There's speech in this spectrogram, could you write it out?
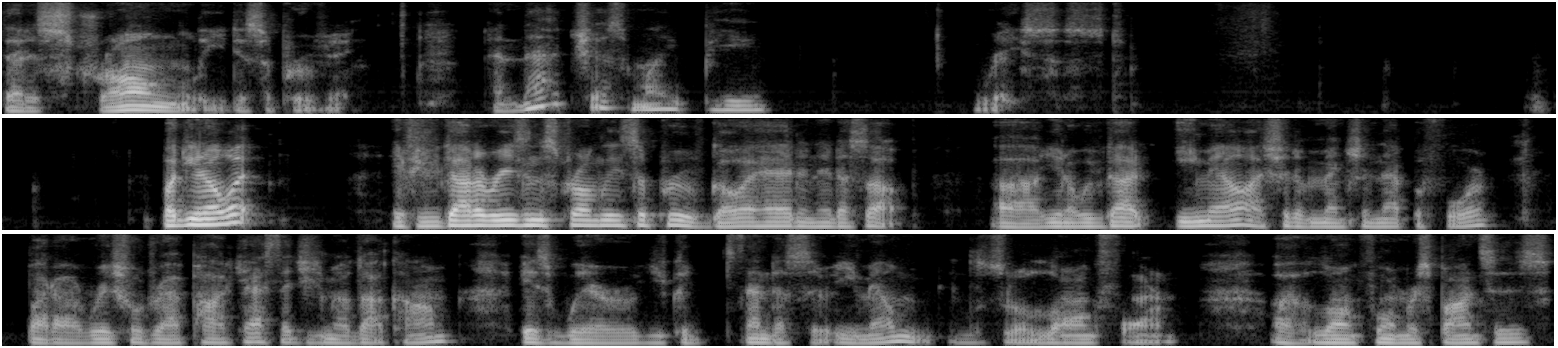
that is strongly disapproving. And that just might be racist. But you know what? If you've got a reason to strongly disapprove, go ahead and hit us up. Uh, you know, we've got email. I should have mentioned that before, but uh, racial draft podcast at gmail.com is where you could send us an email, sort of long form uh, long form responses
